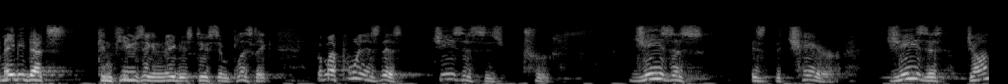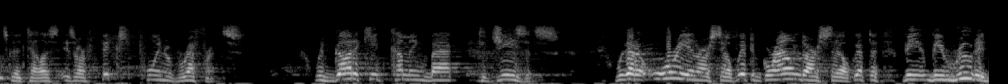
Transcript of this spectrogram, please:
Maybe that's confusing and maybe it's too simplistic, but my point is this. Jesus is truth. Jesus is the chair. Jesus, John's going to tell us, is our fixed point of reference. We've got to keep coming back to Jesus. We've got to orient ourselves. We have to ground ourselves. We have to be, be rooted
